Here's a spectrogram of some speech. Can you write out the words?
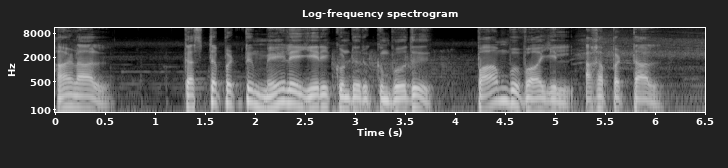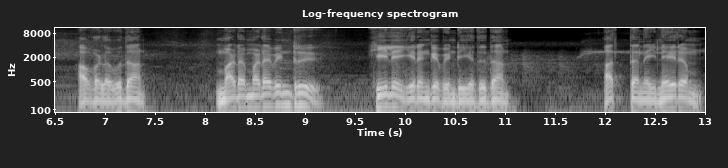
ஆனால் கஷ்டப்பட்டு மேலே ஏறிக்கொண்டிருக்கும் போது பாம்பு வாயில் அகப்பட்டால் அவ்வளவுதான். மடமடவென்று கீழே இறங்க வேண்டியதுதான். அத்தனை நேரம்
